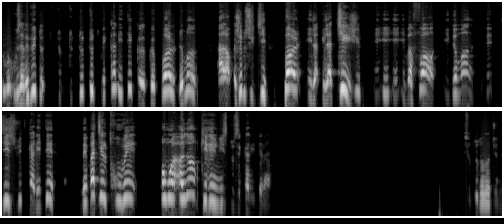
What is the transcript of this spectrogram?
Vous, avez vu toutes les qualités que, que Paul demande. Alors, je me suis dit, Paul, il, il a tige, il, va fort, il demande 18 qualités, mais va-t-il trouver au moins un homme qui réunisse toutes ces qualités-là? Surtout dans notre génération.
